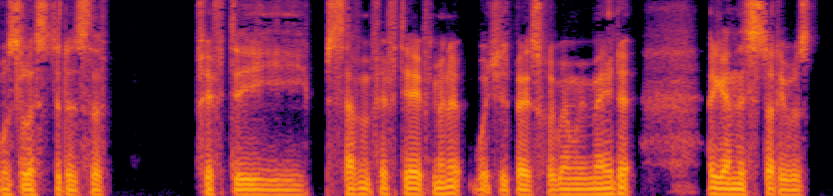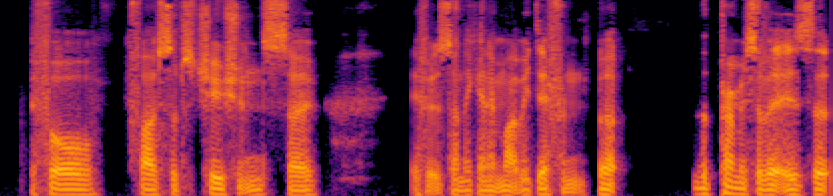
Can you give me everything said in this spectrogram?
was listed as the 57th, 58th minute, which is basically when we made it. Again, this study was before five substitutions, so if it was done again, it might be different. But the premise of it is that.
